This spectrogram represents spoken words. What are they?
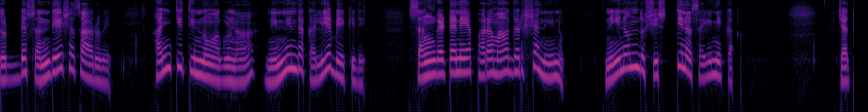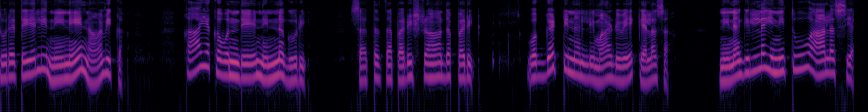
ದೊಡ್ಡ ಸಂದೇಶ ಸಾರುವೆ. ಹಂಚಿ ತಿನ್ನುವ ಗುಣ ನಿನ್ನಿಂದ ಕಲಿಯಬೇಕಿದೆ. ಸಂಘಟನೆಯ ಪರಮಾದರ್ಶ ನೀನು. ನೀನೊಂದು ಶಿಸ್ತಿನ ಸೈನಿಕ. ಚತುರತೆಯಲ್ಲಿ ನೀನೇ ನಾವಿಕ. ಕಾಯಕವೊಂದೇ ನಿನ್ನ ಗುರಿ. ಸತತ ಪರಿಶ್ರಮದ ಪರಿ. ಒಗ್ಗಟ್ಟಿನಲ್ಲಿ ಮಾಡುವೆ ಕೆಲಸ. ನಿನಗಿಲ್ಲ ಇನಿತೂ ಆಲಸ್ಯ.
